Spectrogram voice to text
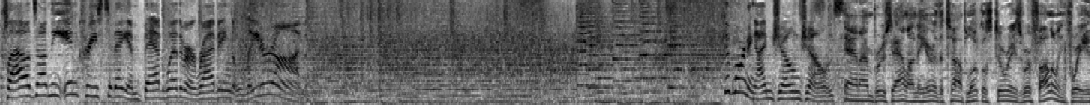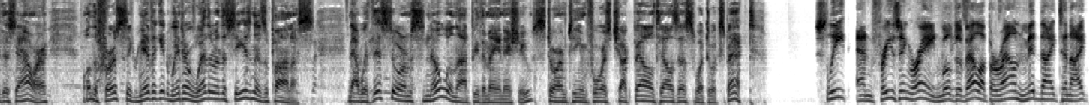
Clouds on the increase today and bad weather arriving later on. Good morning. I'm Joan Jones. And I'm Bruce Allen. Here are the top local stories we're following for you this hour. Well, the first significant winter weather of the season is upon us. Now, with this storm, snow will not be the main issue. Storm Team 4's Chuck Bell tells us what to expect. Sleet and freezing rain will develop around midnight tonight.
